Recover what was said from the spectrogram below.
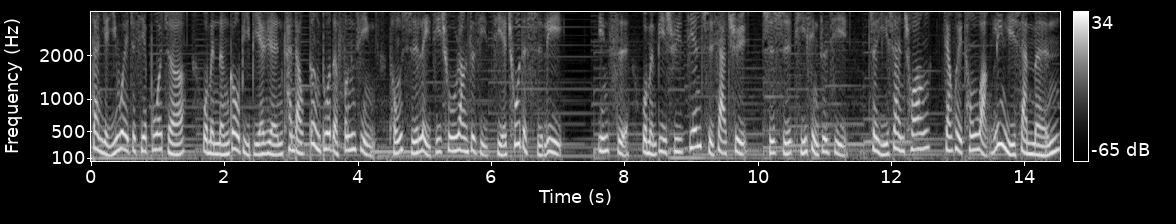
但也因为这些波折，我们能够比别人看到更多的风景，同时累积出让自己杰出的实力。因此，我们必须坚持下去，时时提醒自己，这一扇窗将会通往另一扇门。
